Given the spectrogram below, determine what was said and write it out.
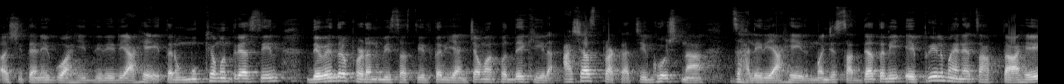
अशी त्याने ग्वाही दिलेली आहे. तर मुख्यमंत्री असतील देवेंद्र फडणवीस असतील तर यांच्यामार्फत देखील अशाच प्रकारची घोषणा झालेली आहे. म्हणजे सध्या तरी एप्रिल महिन्याचा हप्ता आहे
